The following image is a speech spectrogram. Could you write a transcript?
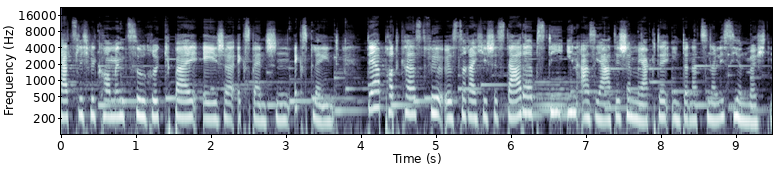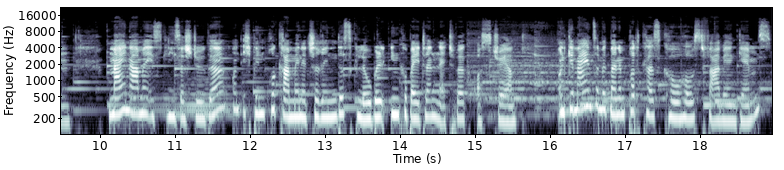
Herzlich willkommen zurück bei Asia Expansion Explained, der Podcast für österreichische Startups, die in asiatische Märkte internationalisieren möchten. Mein Name ist Lisa Stöger und ich bin Programmmanagerin des Global Incubator Network Austria. Und gemeinsam mit meinem Podcast-Co-Host Fabian Gems,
